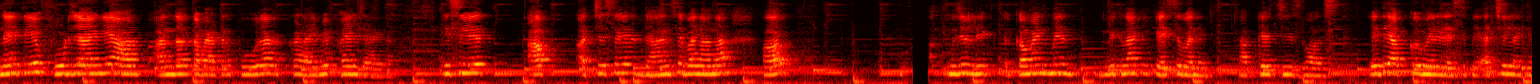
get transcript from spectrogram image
नहीं तो ये फूट जाएँगे और अंदर का बैटर पूरा कढ़ाई में फैल जाएगा। इसलिए आप अच्छे से ध्यान से बनाना और मुझे कमेंट में लिखना कि कैसे बने आपके चीज़ बॉल्स। यदि आपको मेरी रेसिपी अच्छी लगे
